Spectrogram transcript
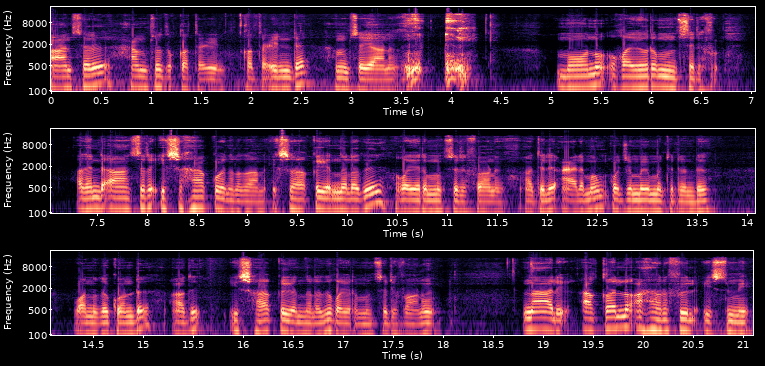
ആൻസർ ഹംസത്തു ഖത്തയിൻ. ഖത്തയിന്റെ ഹംസയാണ്. മൂന്ന് ഗൈർ മുൻസരിഫ്. അതിന്റെ ആൻസർ ഇസ്ഹാഖു എന്നുള്ളതാണ്. ഇസ്ഹാഖ് എന്നുള്ളത് ഗൈർ മുൻസരിഫാണ്. അതിൽ അലമും വെച്ചിട്ടുണ്ട്. വന്നത് വന്നതുകൊണ്ട് അത് ഇസ്ഹാഖ് എന്നുള്ളത് ഗൈർ മുൻസരിഫാണ്. നാല് അഖലു അഹർഫിൽ ഇസ്മി.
